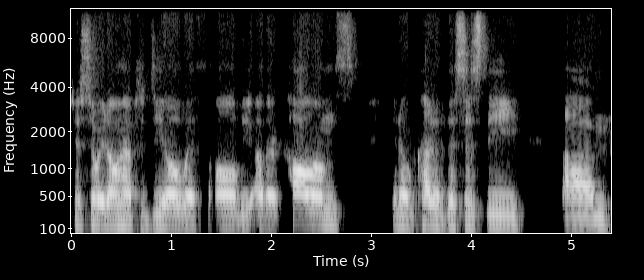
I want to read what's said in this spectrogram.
Just so we don't have to deal with all the other columns, you know, kind of this is the, um,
